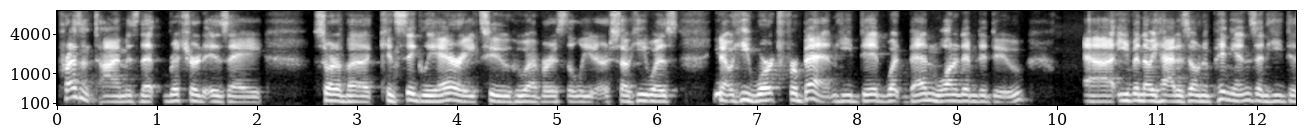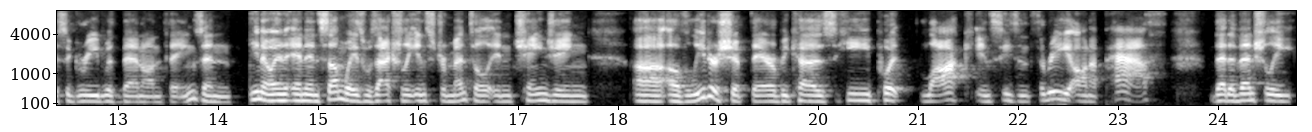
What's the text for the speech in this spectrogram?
present time is that Richard is a sort of a consigliere to whoever is the leader. So he was, you know, he worked for Ben. He did what Ben wanted him to do uh, even though he had his own opinions and he disagreed with Ben on things, and you know, and, and in some ways was actually instrumental in changing uh, of leadership there because he put Locke in season three on a path that eventually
